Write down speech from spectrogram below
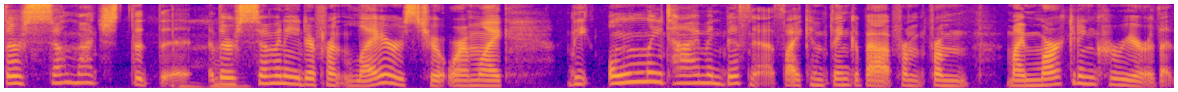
there's so much that the, mm-hmm. there's so many different layers to it where I'm like the only time in business I can think about from from my marketing career that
